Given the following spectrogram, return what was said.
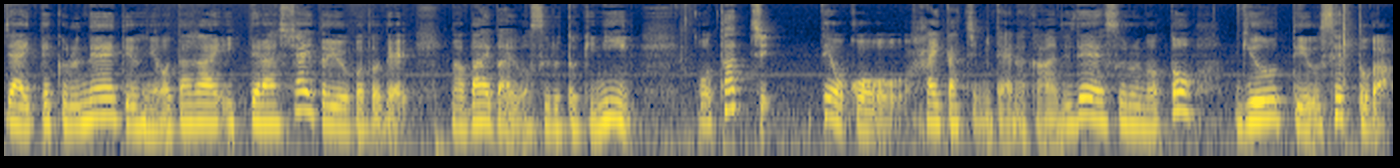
じゃあ行ってくるねっていうふうにお互い行ってらっしゃいということで、まあ、バイバイをする時にこうタッチ手をこうハイタッチみたいな感じでするのとギューっていうセットが、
